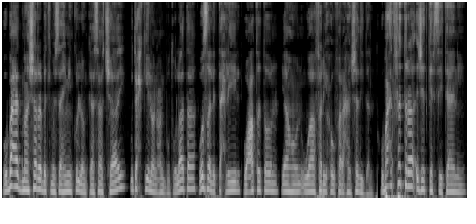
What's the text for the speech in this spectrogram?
وبعد ما شربت المساهمين كلهم كاسات شاي وتحكي لهم عن بطولاتها وصل التحليل وعطتهم ياهن وفرحوا فرحا شديدا. وبعد فترة إجت كبسة تاني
